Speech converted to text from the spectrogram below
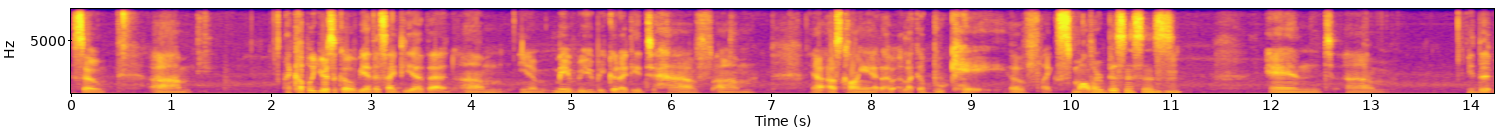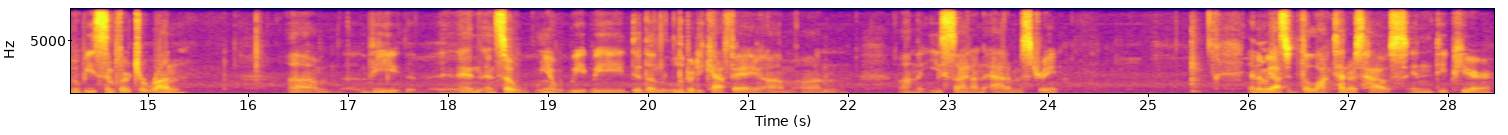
So. Um, a couple years ago, we had this idea that um, you know maybe it'd be a good idea to have. Yeah, I was calling it a, like a bouquet of like smaller businesses, Mhm. and um, that would be simpler to run. Um, the and and so you know we, we did the Liberty Cafe um, on on the east side on Adams Street, and then we also did the Lock Tender's House in De Pere,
